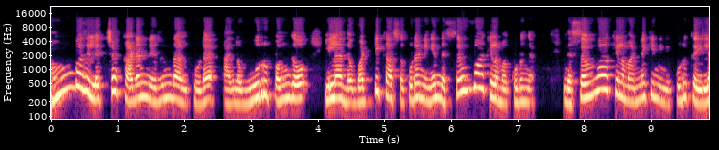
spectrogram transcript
ஐம்பது லட்சம் கடன் இருந்தால் கூட அதுல ஒரு பங்கோ இல்ல அந்த வட்டி காசை கூட நீங்க இந்த செவ்வாய்க்கிழமை கொடுங்க. இந்த செவ்வாய்க்கிழமை அன்னைக்கு நீங்க கொடுக்கையில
